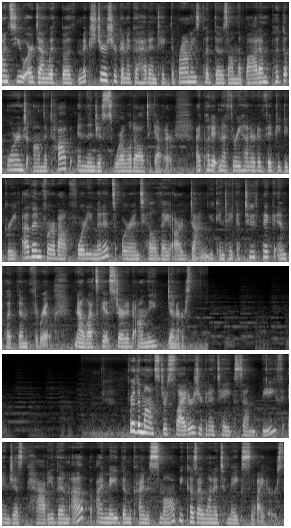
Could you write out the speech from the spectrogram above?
Once you are done with both mixtures, you're gonna go ahead and take the brownies, put those on the bottom, put the orange on the top, and then just swirl it all together. I put it in a 350 degree oven for about 40 minutes or until they are done. You can take a toothpick and put them through. Now let's get started on the dinners. For the monster sliders, you're going to take some beef and just patty them up. I made them kind of small because I wanted to make sliders.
